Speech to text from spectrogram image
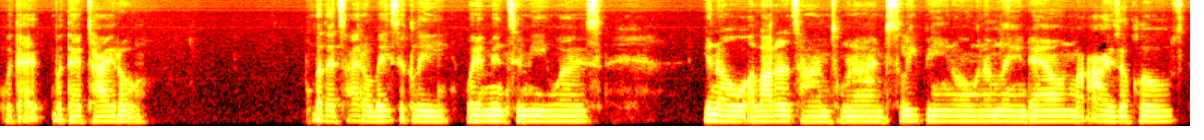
with that with that title. But the title basically what it meant to me was, you know, a lot of the times when I'm sleeping or when I'm laying down, my eyes are closed,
